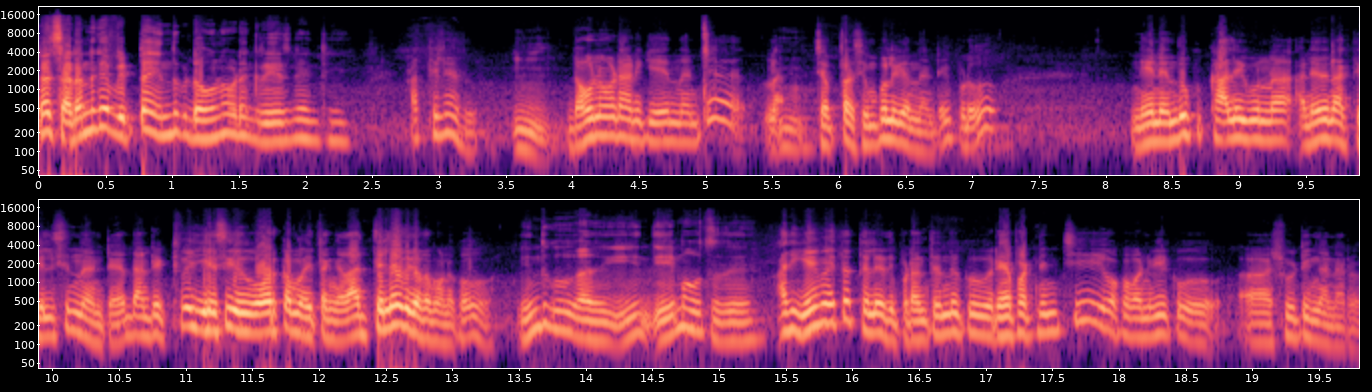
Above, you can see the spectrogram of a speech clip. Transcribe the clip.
కానీ సడన్గా విట్ట ఎందుకు డౌన్ అవ్వడానికి రీజన్ ఏంటి? అది తెలియదు. డౌన్ అవ్వడానికి ఏంటంటే చెప్తా సింపుల్గా ఏంటంటే ఇప్పుడు నేను ఎందుకు ఖాళీగా ఉన్నా అనేది నాకు తెలిసిందంటే దాన్ని రెక్టిఫై చేసి ఓవర్కమ్ అవుతాం కదా అది తెలియదు కదా మనకు. ఎందుకు? అది ఏమవుతుంది? అది ఏమైతే తెలియదు. ఇప్పుడు అంతెందుకు? రేపటి నుంచి ఒక వన్ వీక్ షూటింగ్ అన్నారు.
